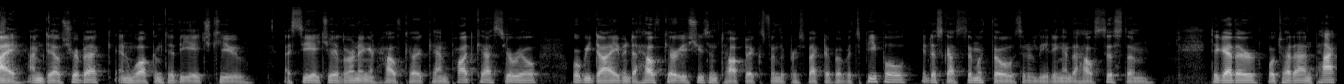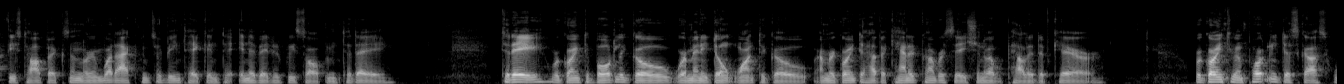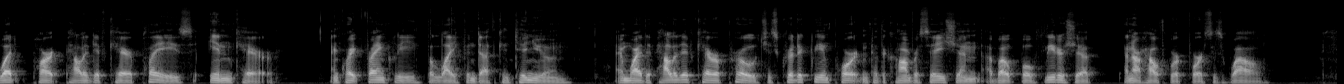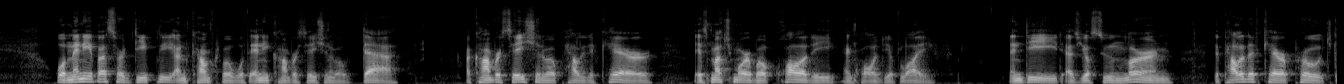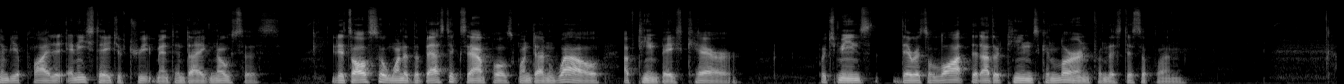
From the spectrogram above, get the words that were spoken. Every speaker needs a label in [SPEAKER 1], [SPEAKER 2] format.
[SPEAKER 1] Hi, I'm Dale Schierbeck, and welcome to the HQ, a CHA Learning and HealthCareCAN podcast serial where we dive into healthcare issues and topics from the perspective of its people and discuss them with those that are leading in the health system. Together, we'll try to unpack these topics and learn what actions are being taken to innovatively solve them today. Today, we're going to boldly go where many don't want to go, and we're going to have a candid conversation about palliative care. We're going to importantly discuss what part palliative care plays in care and quite frankly, the life and death continuum, and why the palliative care approach is critically important to the conversation about both leadership and our health workforce as well. While many of us are deeply uncomfortable with any conversation about death, a conversation about palliative care is much more about quality and quality of life. Indeed, as you'll soon learn, the palliative care approach can be applied at any stage of treatment and diagnosis. It is also one of the best examples, when done well, of team based care, which means there is a lot that other teams can learn from this discipline.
